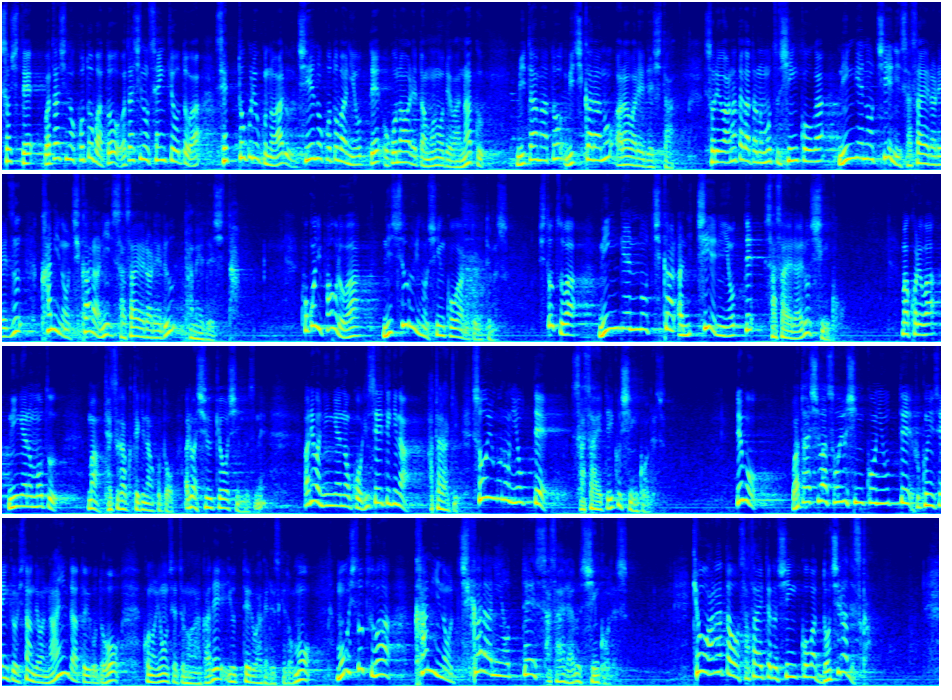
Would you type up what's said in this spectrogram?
そして私の言葉と私の宣教とは説得力のある知恵の言葉によって行われたものではなく御霊と道からの現れでした。それはあなた方の持つ信仰が人間の知恵に支えられず神の力に支えられるためでした。ここにパウロは2種類の信仰があると言っています。一つは人間の力知恵によって支えられる信仰。まあこれは人間の持つ、まあ、哲学的なことあるいは宗教心ですね。あるいは人間のこう理性的な働きそういうものによって支えていく信仰です。でも私はそういう信仰によって福音宣教をしたんではないんだということをこの4節の中で言っているわけですけどももう一つは神の力によって支えられる信仰です。今日あなたを支えている信仰はどちらですか？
